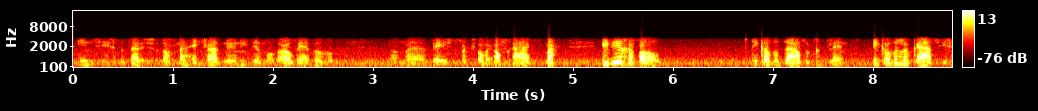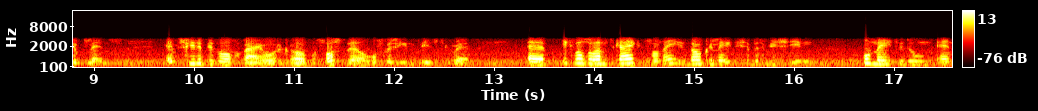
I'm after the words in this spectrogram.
inzichten tijdens de dag. Nou, ik ga het nu niet helemaal over hebben, want dan uh, ben je straks alweer afgehaakt. Maar in ieder geval, ik had het datum gepland. Ik had de locatie gepland. En misschien heb je het wel voorbij horen komen, vast wel, of gezien op Instagram. Uh, ik was al aan het kijken van hey, welke ladies hebben er weer zin om mee te doen. En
